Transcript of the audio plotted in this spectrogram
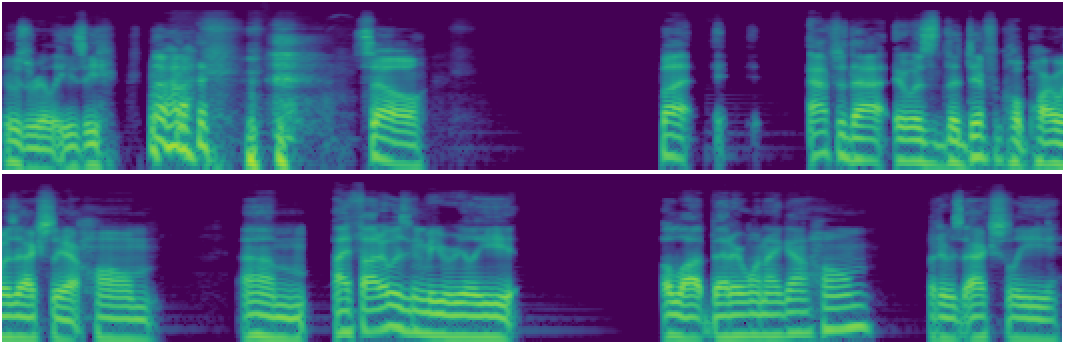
it was real easy. so, but after that, it was the difficult part was actually at home. Um, I thought it was going to be really a lot better when I got home, but it was actually,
